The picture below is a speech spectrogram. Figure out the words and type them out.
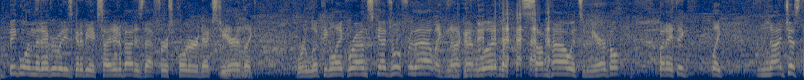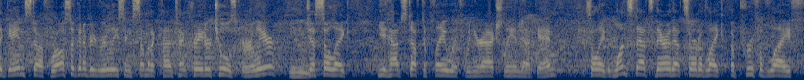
the big one that everybody's going to be excited about is that first quarter of next year. Mm-hmm. Like we're looking like we're on schedule for that. Like knock on wood. like somehow it's a miracle. But I think like not just the game stuff. We're also going to be releasing some of the content creator tools earlier, Mm-hmm. just so like you have stuff to play with when you're actually in that game. So like once that's there, that's sort of like a proof of life.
